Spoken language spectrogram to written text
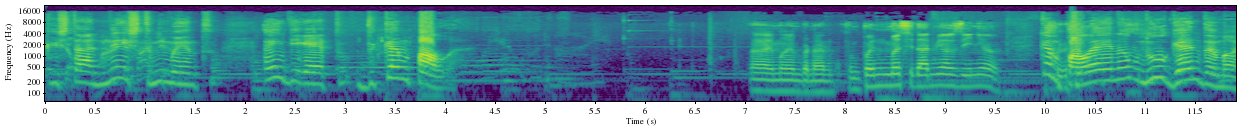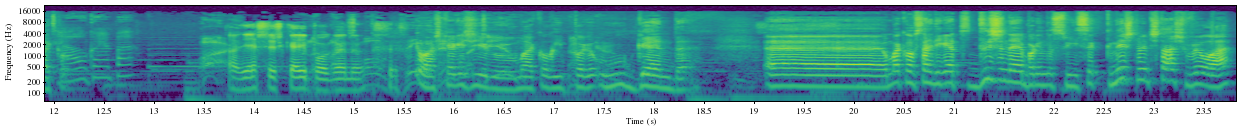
que está neste momento em direto de Kampala. Ai, mãe Bernardo, põe numa cidade melhorzinha. Kampala é no, no Uganda, Michael. Ah, e achas que quer ir para o Uganda? Eu acho que era giro o Michael ir para o Uganda. Uh, o Michael está em direto de Genebra, na Suíça, que neste momento está a chover lá.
